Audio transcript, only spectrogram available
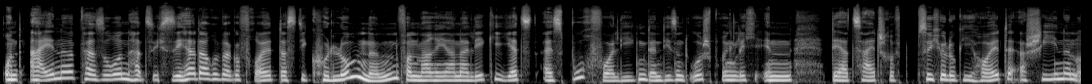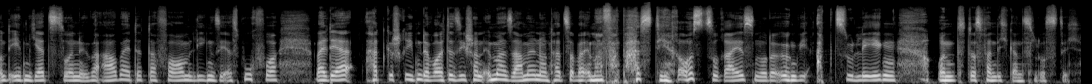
Und eine Person hat sich sehr darüber gefreut, dass die Kolumnen von Mariana Lecki jetzt als Buch vorliegen, denn die sind ursprünglich in der Zeitschrift Psychologie heute erschienen und eben jetzt so in überarbeiteter Form liegen sie als Buch vor, weil der hat geschrieben, der wollte sie schon immer sammeln und hat es aber immer verpasst, die rauszureißen oder irgendwie abzulegen und das fand ich ganz lustig.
